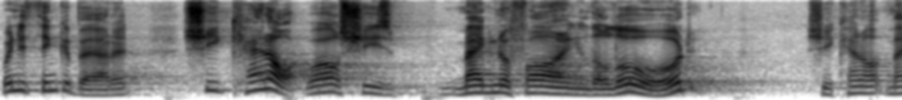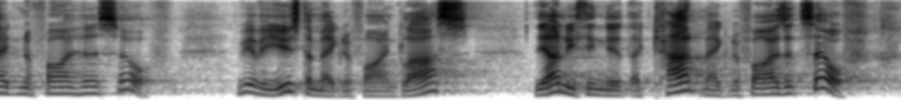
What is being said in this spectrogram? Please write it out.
When you think about it, she cannot, while she's magnifying the Lord, she cannot magnify herself. Have you ever used a magnifying glass? The only thing that can't magnify is itself.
